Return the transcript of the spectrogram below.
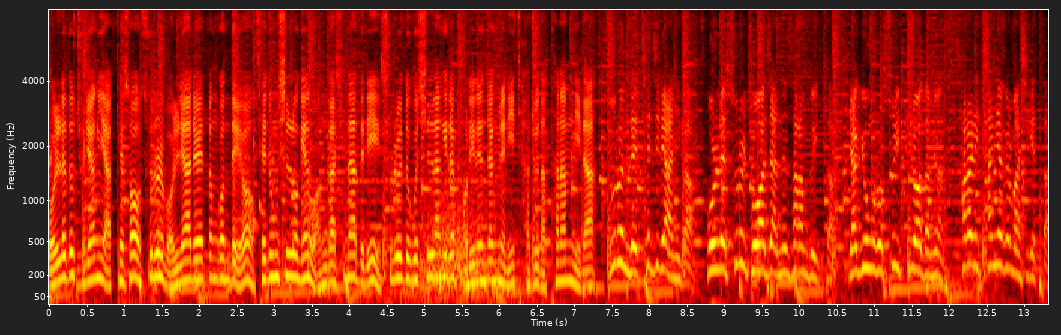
원래도 주량이 약해서 술을 멀리하려 했던 건데요. 세종실록엔 왕과 신하들이 술을 두고 실랑이를 벌이는 장면이 자주 나타납니다. 술은 내 체질이 아니다. 본래 술을 좋아하지 않는 사람도 있다. 약용으로 술이 필요하다면 차라리 탕약을 마시겠다.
